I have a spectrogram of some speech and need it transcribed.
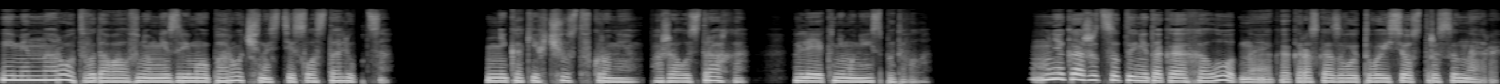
Именно рот выдавал в нем незримую порочность и сластолюбца. Никаких чувств, кроме, пожалуй, страха, Лея к нему не испытывала. «Мне кажется, ты не такая холодная, как рассказывают твои сестры Синеры».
